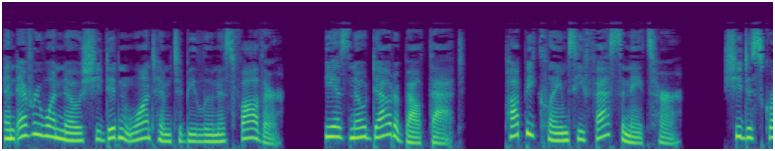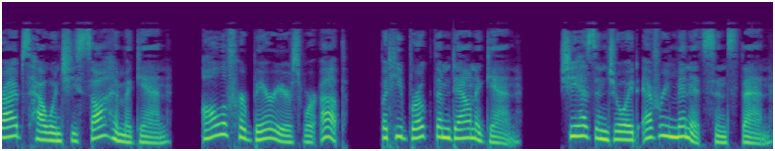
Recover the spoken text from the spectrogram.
and everyone knows she didn't want him to be Luna's father. He has no doubt about that. Poppy claims he fascinates her. She describes how when she saw him again, all of her barriers were up, but he broke them down again. She has enjoyed every minute since then.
